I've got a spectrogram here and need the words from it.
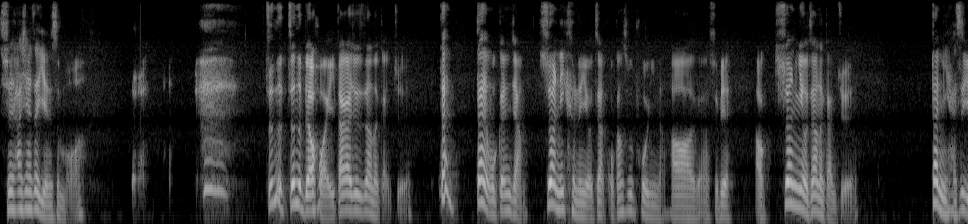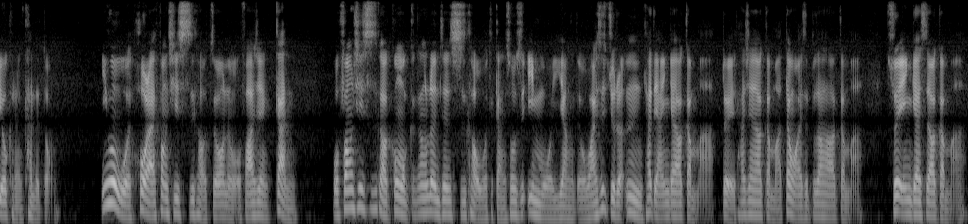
所以他现在在演什么？真的真的不要怀疑，大概就是这样的感觉。但但我跟你讲，虽然你可能有这样，我刚是不是破音了？好，随便。好，虽然你有这样的感觉，但你还是有可能看得懂。因为我后来放弃思考之后呢，我发现干，我放弃思考跟我刚刚认真思考我的感受是一模一样的。我还是觉得，嗯，他等下应该要干嘛？对他现在要干嘛？但我还是不知道他要干嘛，所以应该是要干嘛？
